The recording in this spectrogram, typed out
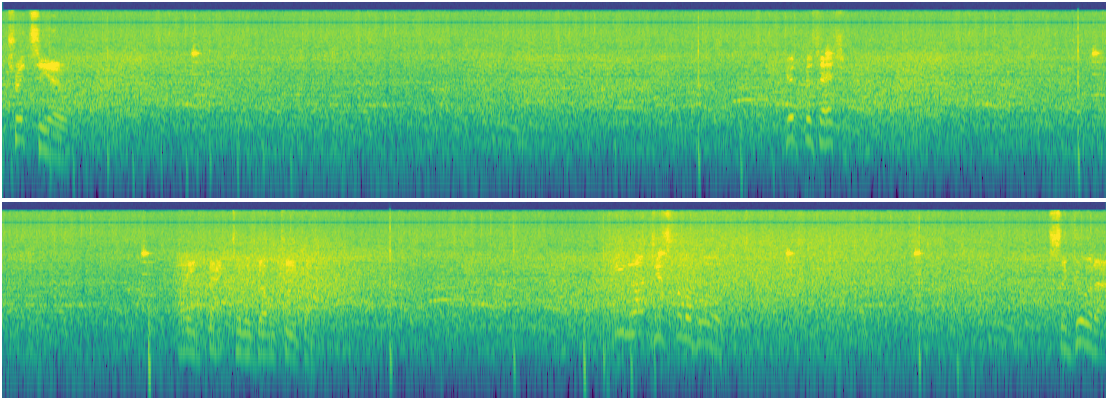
Patricio. Good possession. Played back to the goalkeeper. He lunges for the ball. Segura.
